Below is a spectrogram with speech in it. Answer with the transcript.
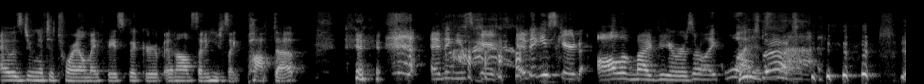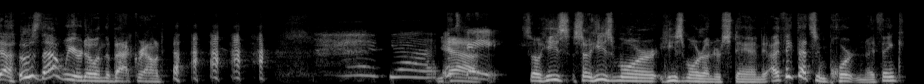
I was doing a tutorial in my Facebook group and all of a sudden he just like popped up. I think he scared I think he scared all of my viewers are like, what Who's is that?" that? yeah, who's that weirdo in the background? yeah, it's Yeah. great. so he's so he's more he's more understanding. I think that's important. I think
